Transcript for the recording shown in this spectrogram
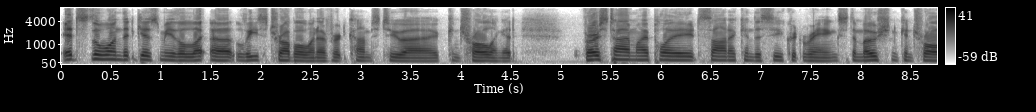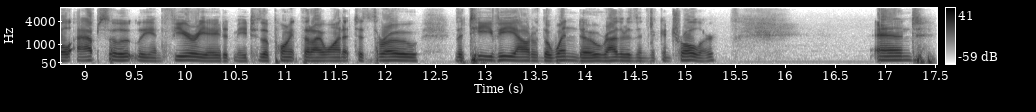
it's the one that gives me the le- uh, least trouble whenever it comes to uh, controlling it. First time I played Sonic and the Secret Rings, the motion control absolutely infuriated me to the point that I wanted to throw the TV out of the window rather than the controller. And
